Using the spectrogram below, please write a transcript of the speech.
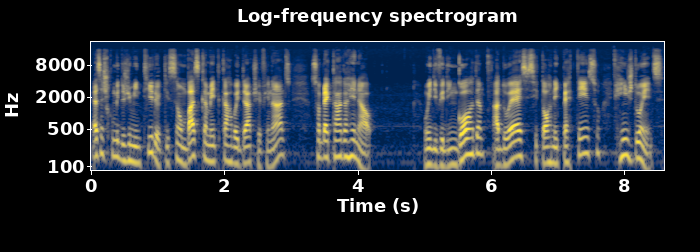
essas comidas de mentira, que são basicamente carboidratos refinados, sobrecarga renal. O indivíduo engorda, adoece, se torna hipertenso, rins doentes.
